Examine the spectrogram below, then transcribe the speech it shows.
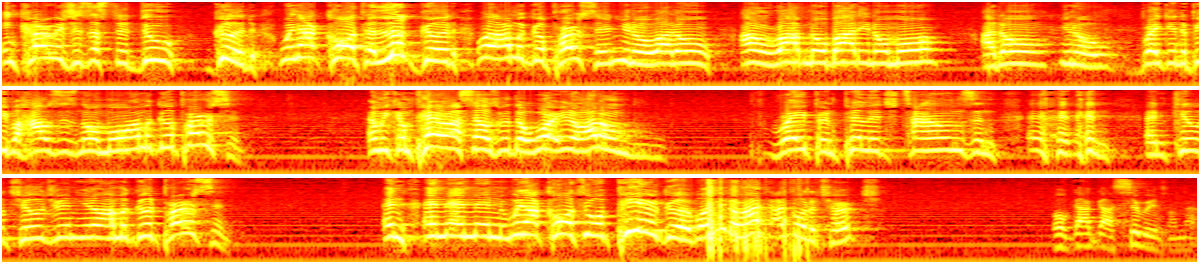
Encourages us to do good. We're not called to look good. Well, I'm a good person, you know, I don't I don't rob nobody no more. I don't, you know, break into people's houses no more. I'm a good person. And we compare ourselves with the world. You know, I don't rape and pillage towns and, and, and and kill children. You know, I'm a good person. And, and, and, and we're not called to appear good. Well, you know, I, I go to church. Oh, God got serious on that.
